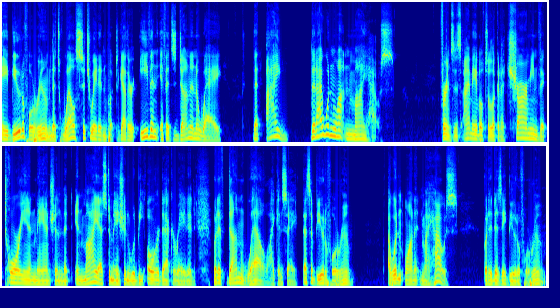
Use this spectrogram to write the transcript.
a beautiful room that's well situated and put together even if it's done in a way that I that I wouldn't want in my house. For instance, I'm able to look at a charming Victorian mansion that, in my estimation, would be overdecorated, but if done well, I can say, that's a beautiful room. I wouldn't want it in my house, but it is a beautiful room.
